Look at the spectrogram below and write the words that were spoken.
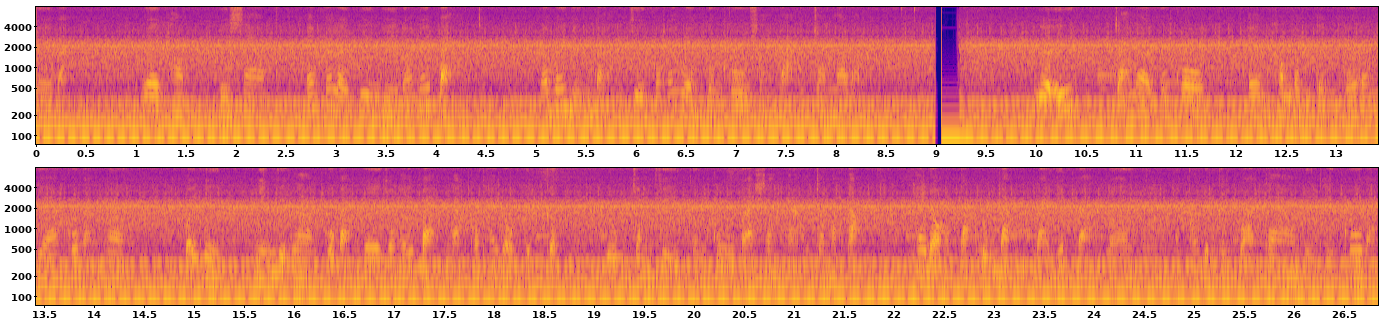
về bạn V không? Vì sao? Em có lời khuyên gì đối với bạn đối với những bạn chưa có thói quen cần cù sáng tạo trong lao động? Gợi ý trả lời của cô em không đồng tình với đánh giá của bạn M bởi vì những việc làm của bạn V cho thấy bạn đã có thái độ tích cực, luôn chăm chỉ, cần cù và sáng tạo trong học tập. Thái độ học tập đúng đắn đã giúp bạn V có được kết quả cao được thầy cô bạn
